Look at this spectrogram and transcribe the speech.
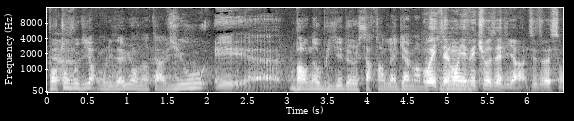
Pour tout vous dire, on les a eus en interview et euh, bah, on a oublié de certains de la gamme. Hein, oui, tellement il y avait de choses à dire, hein, de toute façon.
